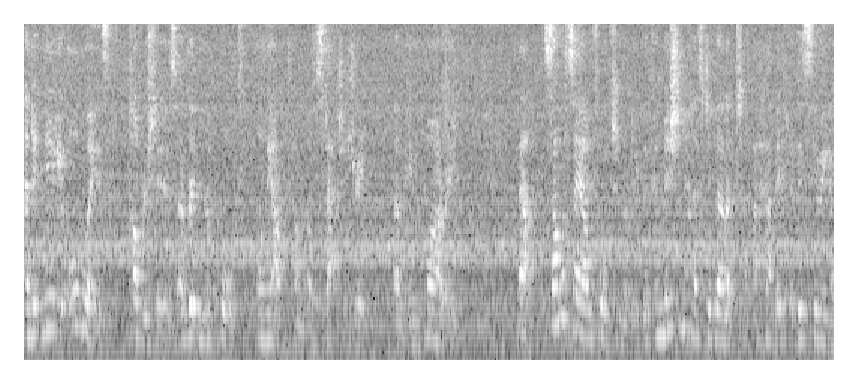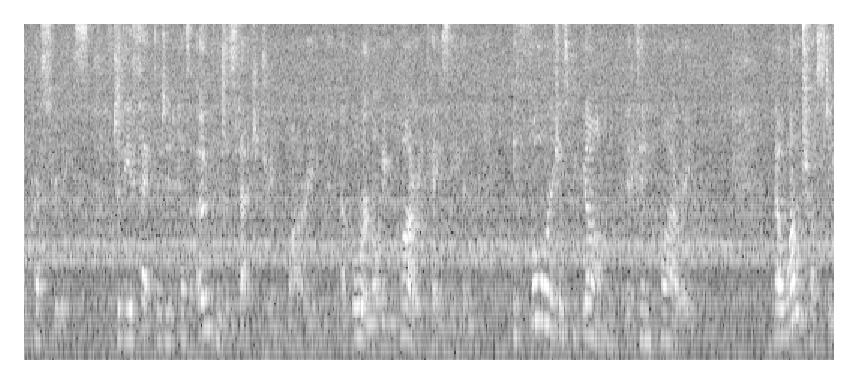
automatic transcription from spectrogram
and it nearly always publishes a written report on the outcome of a statutory um, inquiry. Now, some would say, unfortunately, the Commission has developed a habit of issuing a press release to the effect that it has opened a statutory inquiry, uh, or a non-inquiry case even, before it has begun its inquiry. Now, one trustee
